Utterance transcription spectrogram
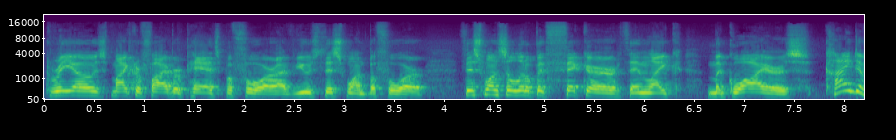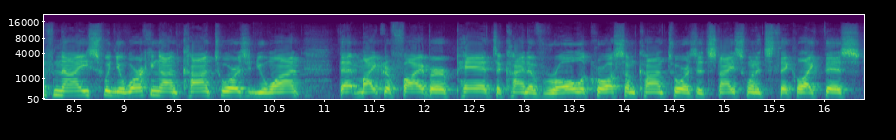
Griot's microfiber pads before. I've used this one before. This one's a little bit thicker than like Meguiar's. Kind of nice when you're working on contours and you want that microfiber pad to kind of roll across some contours. It's nice when it's thick like this.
